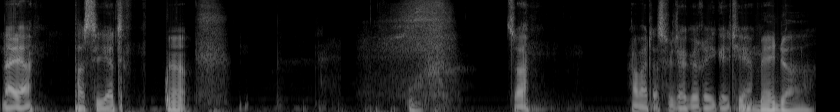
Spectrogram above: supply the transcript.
Naja, passiert. Ja. Uff. So. Haben wir das wieder geregelt hier. Meda.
